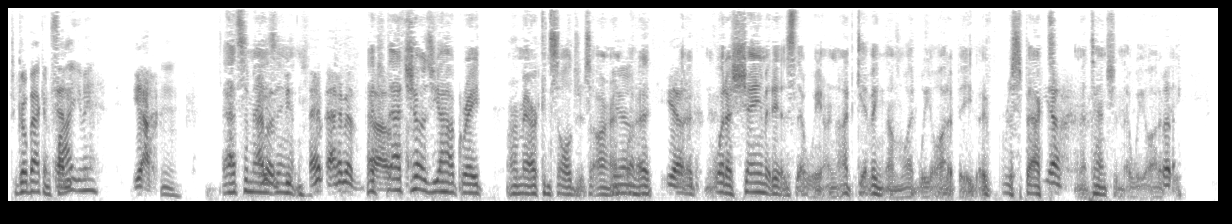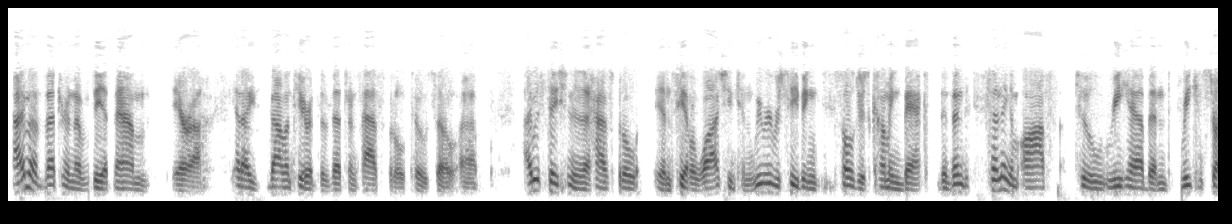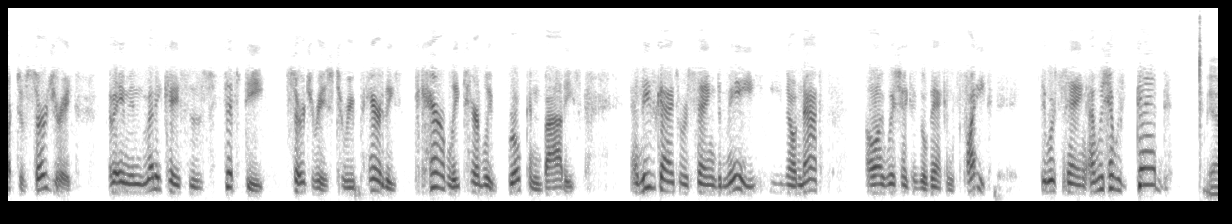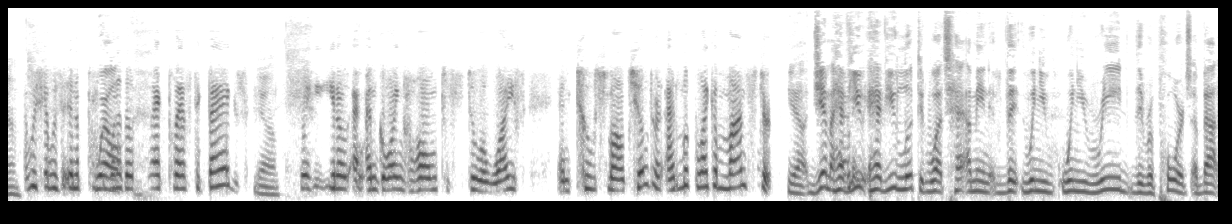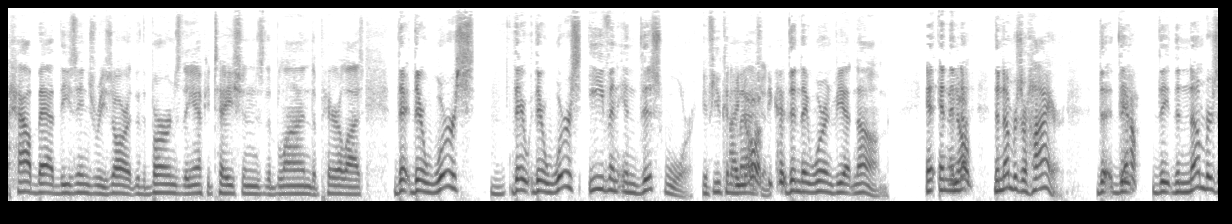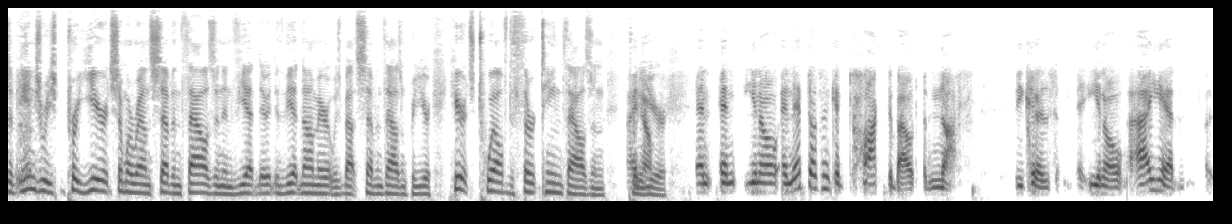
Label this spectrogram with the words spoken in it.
To go back and fight, you mean? Yeah. That's amazing. I'm a- I'm a, That, uh, that shows you how great our American soldiers are, and Yeah. what a, Yeah. what a what a shame it is that we are not giving them what we ought to be, the respect Yeah. and attention that we ought to But- be. I'm a veteran of Vietnam era, and I volunteer at the Veterans Hospital too. So uh, I was stationed in a hospital in Seattle, Washington. We were receiving soldiers coming back and then sending them off to rehab and reconstructive surgery. I mean, in many cases, 50 surgeries to repair these terribly, terribly broken bodies. And these guys were saying to me, you know, not, oh, I wish I could go back and fight. They were saying, I wish I was dead. Yeah. I wish I was in a Well- one of those black plastic bags. Yeah. So, you know, I- I'm going home to to a wife and two small children. I look like a monster. Yeah, Jim, have you have you looked at what's? Ha- I mean, the, when you when you read the reports about how bad these injuries are, the, the burns, the amputations, the blind, the paralyzed, they're, they're worse. They're they're worse even in this war, if you can know imagine, because- than they were in Vietnam, and, and the know. the numbers are higher. The the, Yeah. the the numbers of injuries per year it's somewhere around seven thousand in Viet in Vietnam era it was about seven thousand per year. Here it's twelve to thirteen thousand per year. And and you know, and that doesn't get talked about enough because you know I had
